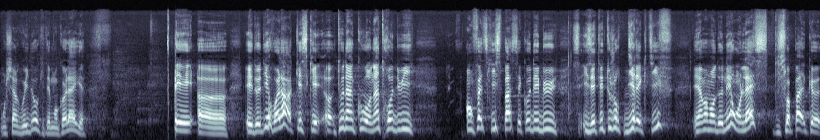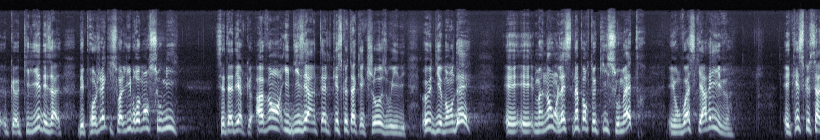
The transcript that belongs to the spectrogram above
mon cher Guido, qui était mon collègue, et, euh, et de dire, voilà, qu'est-ce qui. Euh, tout d'un coup, on introduit. En fait, ce qui se passe, c'est qu'au début, ils étaient toujours directifs, et à un moment donné, on laisse qu'il y ait des, projets qui soient librement soumis. C'est-à-dire qu'avant, ils disaient à un tel, qu'est-ce que tu as quelque chose? Où Eux demandaient. Et, maintenant, on laisse n'importe qui soumettre et on voit ce qui arrive. Et que ça,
